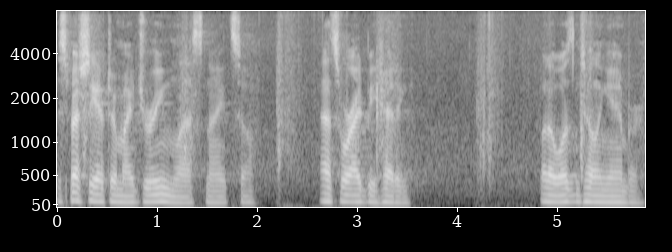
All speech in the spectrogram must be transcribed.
Especially after my dream last night, so that's where I'd be heading. But I wasn't telling Amber.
